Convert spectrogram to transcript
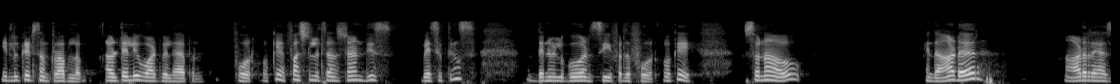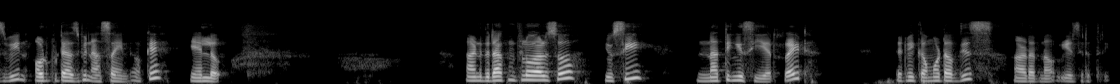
it will get some problem. I'll tell you what will happen. 4 okay? First let's understand these basic things then we'll go and see for the 4 okay? So now in the order order has been output has been assigned okay? Yellow. And the document flow also you see nothing is here right? Let me come out of this order now a03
